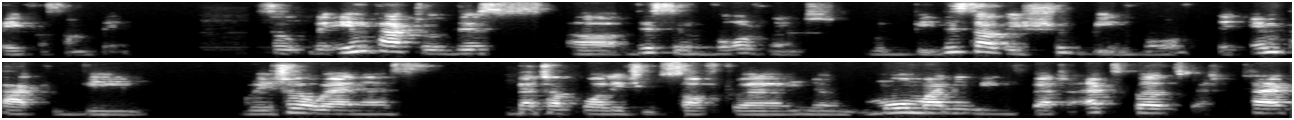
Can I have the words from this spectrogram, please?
pay for something. So the impact of this uh, this involvement would be this is how they should be involved. The impact would be greater awareness, better quality software. You know, more money means better experts, better tech,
